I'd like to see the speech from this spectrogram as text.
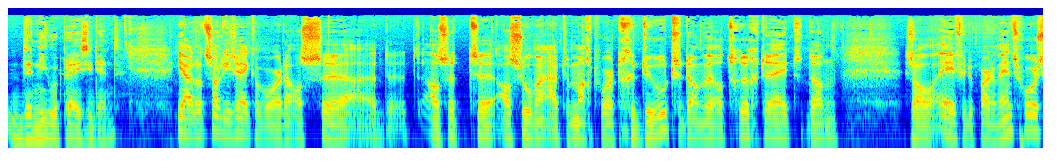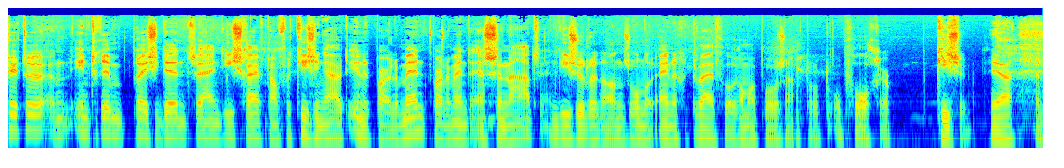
de nieuwe president? Ja, dat zal hij zeker worden als, uh, de, als, het, uh, als Zuma uit de macht wordt geduwd... dan wel terugtreedt, dan zal even de parlementsvoorzitter een interim-president zijn. Die schrijft dan verkiezingen uit in het parlement, parlement en senaat. En die zullen dan zonder enige twijfel Ramaphosa tot opvolger kiezen. Ja. En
